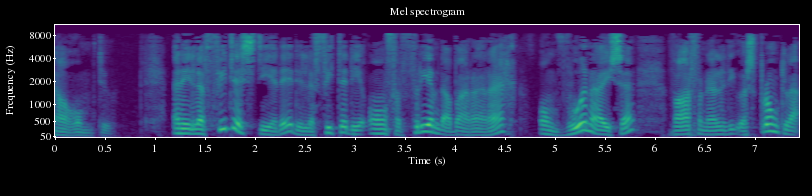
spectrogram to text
na hom toe. In die Lewiete stede, die Lewiete die onvervreemdbare reg om woonhuise waarvan hulle die oorspronklike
